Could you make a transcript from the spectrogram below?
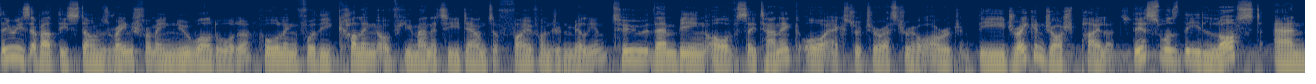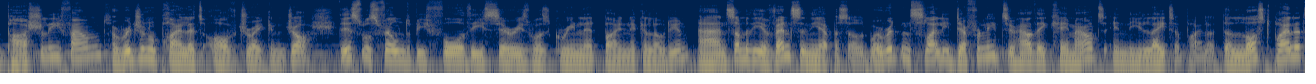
Theories about these stones range from a New World Order, calling for the culling of humanity down to 500 million, to them being of satanic or extraterrestrial origin. The Drake and Josh pilot. This was the lost and partially found original pilot of Drake and Josh. This was filmed before the series was greenlit by Nickelodeon, and some of the events in the episode were written slightly differently to how they came out in the later pilot. The lost pilot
